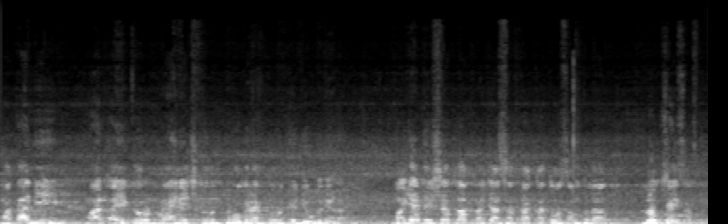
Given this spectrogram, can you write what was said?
मतांनी मा- हे करून मॅनेज करून प्रोग्राम करून ते निवडून येणार. मग या देशातला प्रजासत्ताकत्व संपलं? लोकशाही संपली.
